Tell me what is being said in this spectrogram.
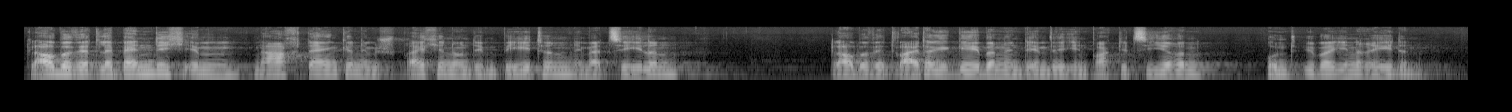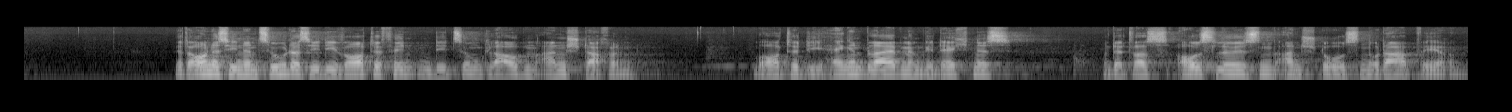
Glaube wird lebendig im Nachdenken, im Sprechen und im Beten, im Erzählen. Glaube wird weitergegeben, indem wir ihn praktizieren und über ihn reden. Wir trauen es Ihnen zu, dass Sie die Worte finden, die zum Glauben anstacheln. Worte, die hängen bleiben im Gedächtnis und etwas auslösen, anstoßen oder abwehren.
